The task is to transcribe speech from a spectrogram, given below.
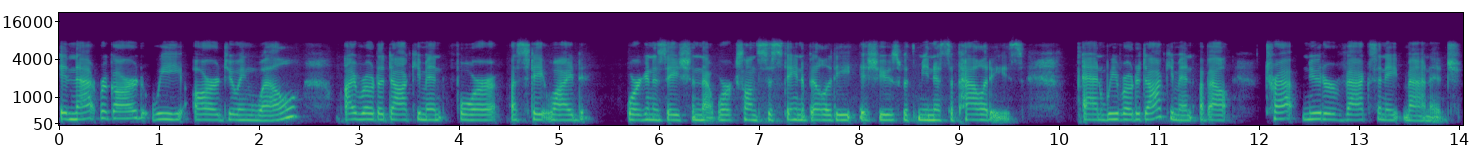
in that regard, we are doing well. I wrote a document for a statewide organization that works on sustainability issues with municipalities. And we wrote a document about trap, neuter, vaccinate, manage.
